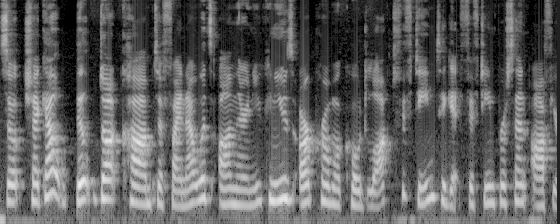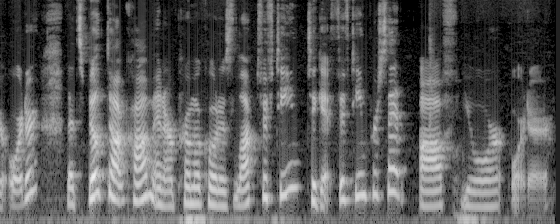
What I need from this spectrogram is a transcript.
So check out built.com to find out what's on there and you can use our promo code locked15 to get 15% off your order. That's built.com and our promo code is locked15 to get 15% off your order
